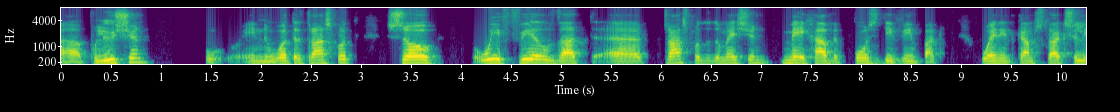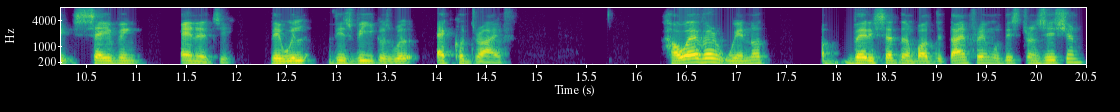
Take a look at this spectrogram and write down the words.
uh, pollution in water transport. So we feel that uh, transport automation may have a positive impact when it comes to actually saving energy. They will, these vehicles will eco drive. However, we're not uh, very certain about the time frame of this transition.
